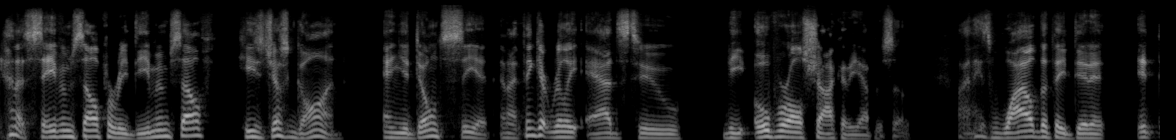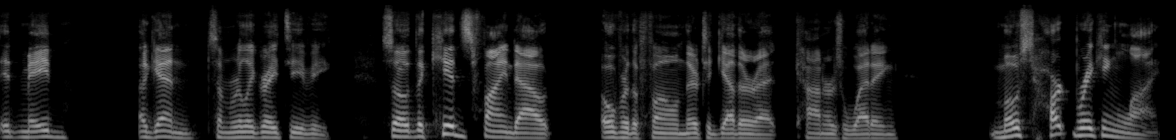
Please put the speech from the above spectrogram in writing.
kind of save himself or redeem himself. He's just gone and you don't see it. And I think it really adds to the overall shock of the episode. I think it's wild that they did it. It it made again some really great TV. So the kids find out over the phone they're together at Connor's wedding. Most heartbreaking line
